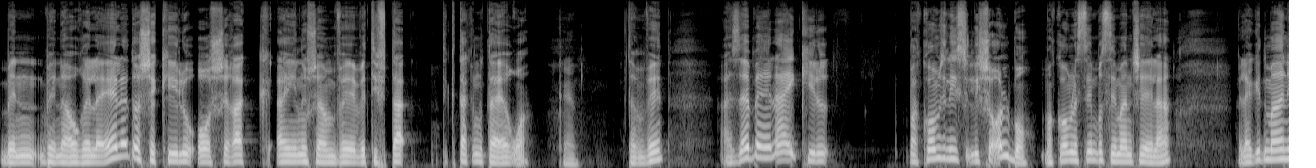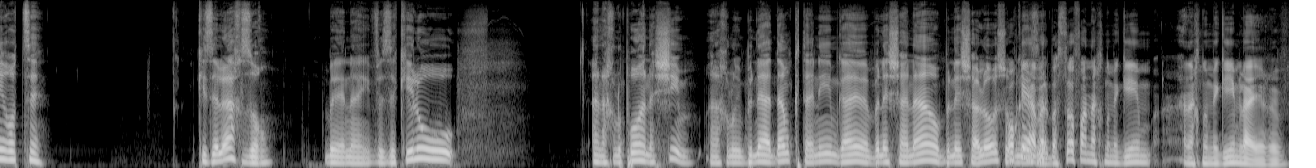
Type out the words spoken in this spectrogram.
בין, בין ההורה לילד, או שכאילו, או שרק היינו שם ו- וטקטקנו את האירוע? כן. אתה מבין? אז זה בעיניי כאילו מקום לשאול בו, מקום לשים בו סימן שאלה, ולהגיד מה אני רוצה. כי זה לא יחזור בעיניי, וזה כאילו... אנחנו פה אנשים, אנחנו בני אדם קטנים, גם אם הם בני שנה או בני שלוש אוקיי, זה. אבל בסוף אנחנו מגיעים, אנחנו מגיעים לערב.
